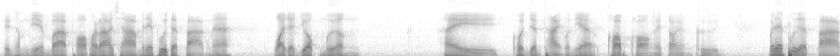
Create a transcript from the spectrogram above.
เป็นธรรมเนียมว่าพอพระราชาไม่ได้พูดแต่ปากนะ ว่าจะยกเมืองให้คนจันทานคนนี้ครอบครองในตอนกลางคืน ไม่ได้พูดแต่ปาก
